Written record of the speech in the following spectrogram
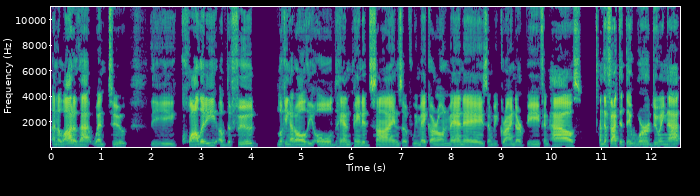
And a lot of that went to the quality of the food looking at all the old hand painted signs of we make our own mayonnaise and we grind our beef in house and the fact that they were doing that.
